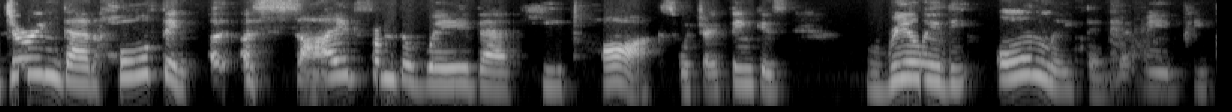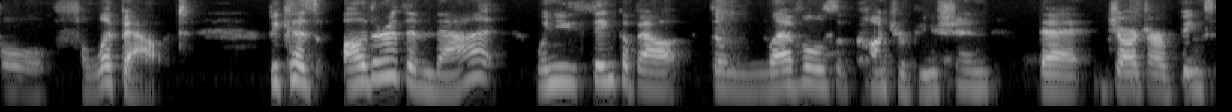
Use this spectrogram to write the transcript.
during that whole thing, aside from the way that he talks, which I think is really the only thing that made people flip out. Because other than that, when you think about the levels of contribution that Jar Jar Binks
